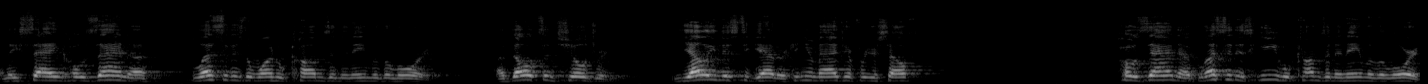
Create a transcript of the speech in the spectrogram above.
And they sang, Hosanna, blessed is the one who comes in the name of the Lord. Adults and children yelling this together. Can you imagine for yourself? Hosanna, blessed is he who comes in the name of the Lord.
